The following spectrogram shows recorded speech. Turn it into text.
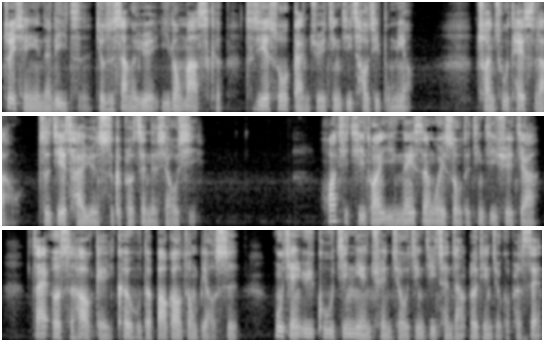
最显眼的例子就是上个月，伊隆马斯克直接说感觉经济超级不妙，传出 Tesla 直接裁员十个 percent 的消息。花旗集团以 Nathan 为首的经济学家，在二十号给客户的报告中表示，目前预估今年全球经济成长二点九个 percent，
